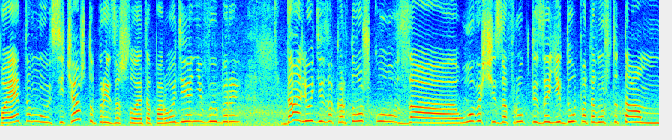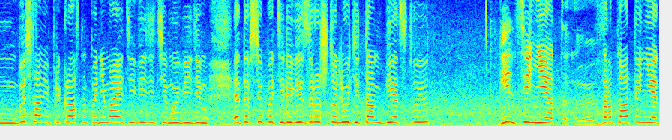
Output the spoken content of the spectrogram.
Поэтому сейчас что произошло, это пародия, а не выборы. Да, люди за картошку, за овощи, за фрукты, за еду, потому что там, вы сами прекрасно понимаете, видите, мы видим это все по телевизору, что люди там бедствуют. Пенсии нет, э, зарплаты нет,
